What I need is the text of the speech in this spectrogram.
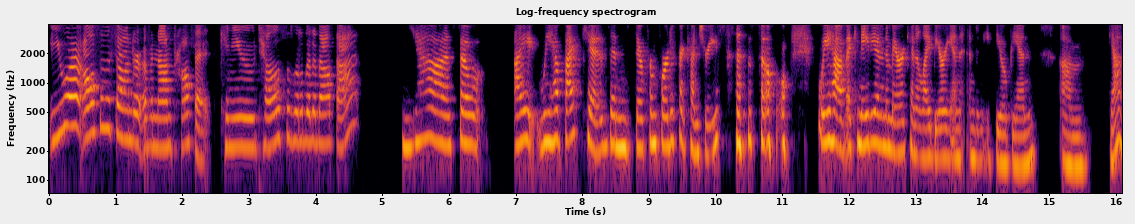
you are also the founder of a nonprofit. Can you tell us a little bit about that? Yeah. So I we have five kids and they're from four different countries. so we have a Canadian, an American, a Liberian, and an Ethiopian. Um, yeah,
